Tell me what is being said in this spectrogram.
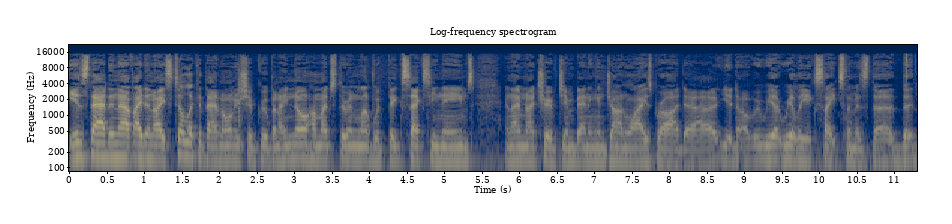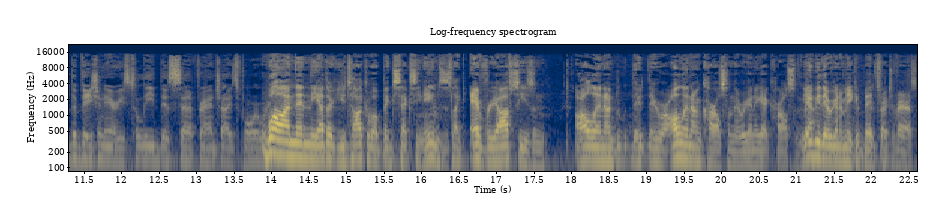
is that enough? I don't know. I still look at that ownership group, and I know how much they're in love with big, sexy names. And I'm not sure if Jim Benning and John Weisbrod, uh, you know, re- really excites them as the, the, the visionaries to lead this uh, franchise forward. Well, and then the other, you talk about big sexy names. It's like every offseason, all in on, they, they were all in on Carlson. They were going to get Carlson. Maybe Yeah. they were going to make a bid for Tavares.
